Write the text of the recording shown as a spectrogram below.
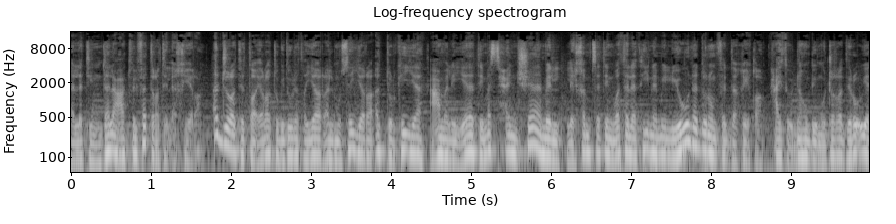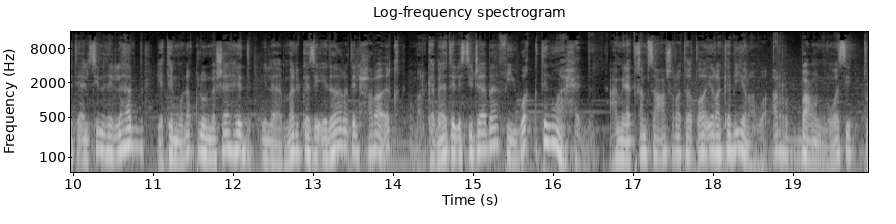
التي اندلعت في الفترة الأخيرة. أجرت الطائرات بدون طيار المسيرة التركية عمليات مسح شامل ل 35 مليون دنم في الدقيقة، حيث أنه بمجرد رؤية ألسنة اللهب يتم نقل المشاهد إلى مركز إدارة الحرائق ومركبات الاستجابة في وقت واحد. عملت 15 طائرة كبيرة و64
